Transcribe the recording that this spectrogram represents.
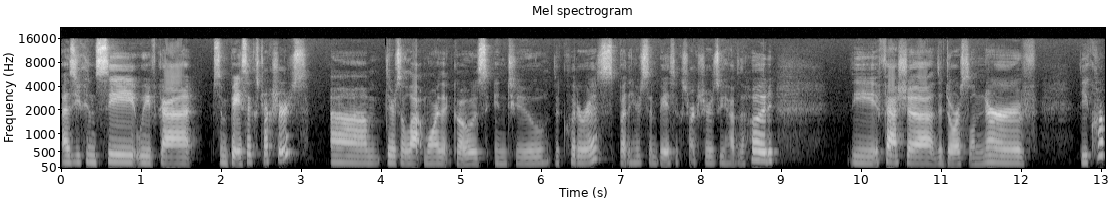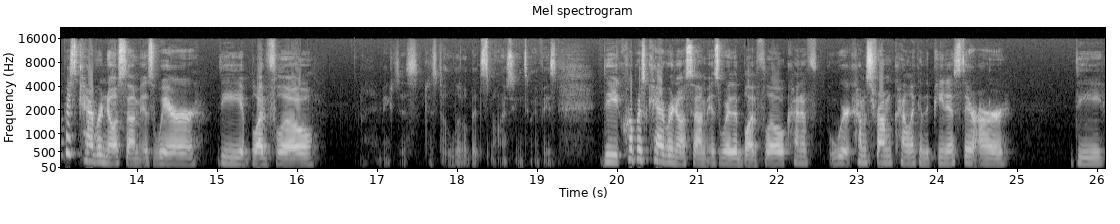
As you can see, we've got some basic structures. Um, there's a lot more that goes into the clitoris, but here's some basic structures. You have the hood, the fascia, the dorsal nerve. The corpus cavernosum is where the blood flow, make this just a little bit smaller so you can see my face. The corpus cavernosum is where the blood flow kind of, where it comes from, kind of like in the penis. There are the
